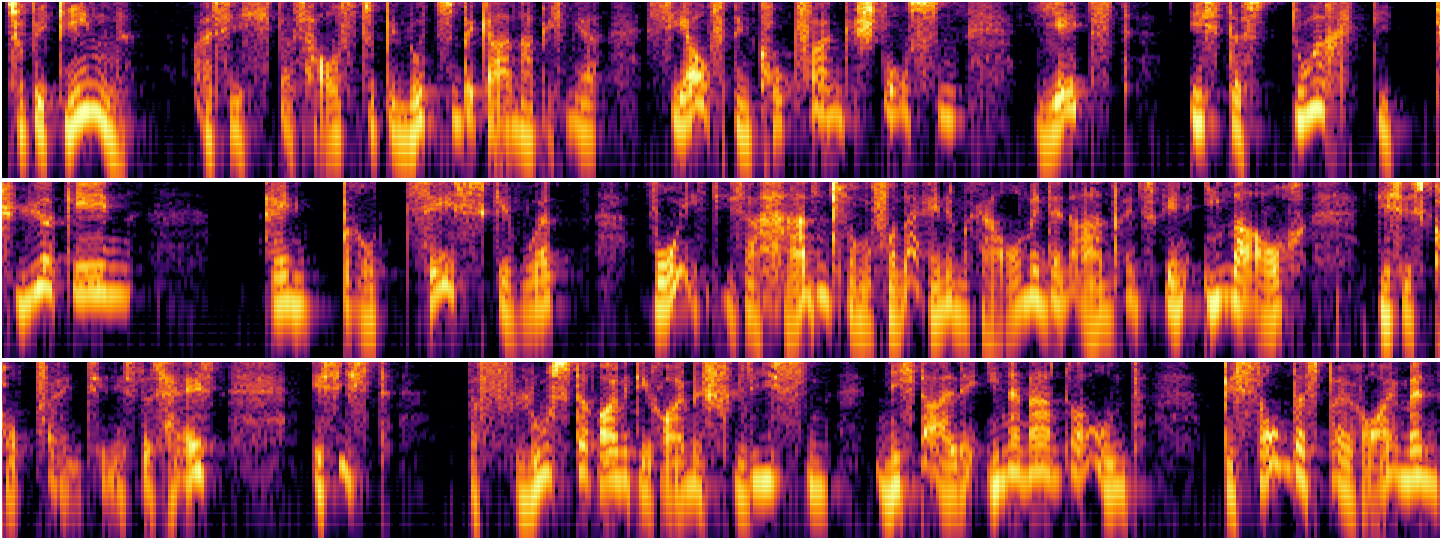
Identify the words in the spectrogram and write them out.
Zu Beginn, als ich das Haus zu benutzen begann, habe ich mir sehr oft den Kopf angestoßen. Jetzt ist das durch die Tür gehen ein Prozess geworden, wo in dieser Handlung von einem Raum in den anderen zu gehen immer auch dieses Kopf einziehen ist. Das heißt, es ist der Fluss der Räume, die Räume fließen nicht alle ineinander und besonders bei Räumen,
